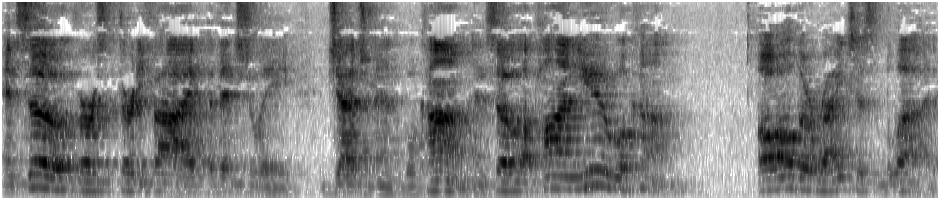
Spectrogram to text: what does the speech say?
And so, verse 35, eventually, judgment will come. And so, upon you will come all the righteous blood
